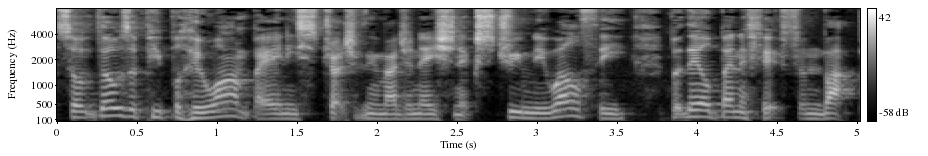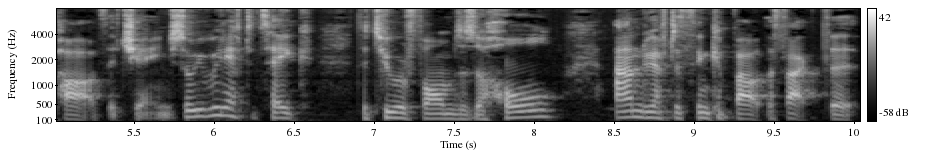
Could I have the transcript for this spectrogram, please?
So those are people who aren't by any stretch of the imagination extremely wealthy, but they'll benefit from that part of the change. So we really have to take the two reforms as a whole, and we have to think about the fact that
